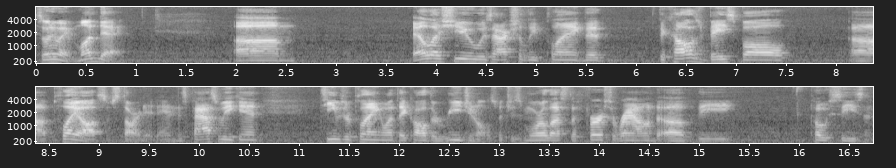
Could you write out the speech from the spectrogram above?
So anyway, Monday. Um, LSU was actually playing... The, the college baseball uh, playoffs have started. And this past weekend, teams are playing what they call the regionals, which is more or less the first round of the postseason.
